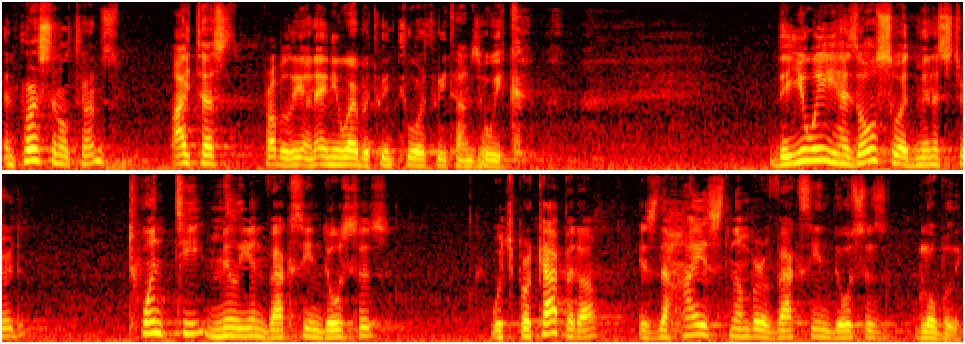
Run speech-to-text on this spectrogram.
In personal terms, I test probably on anywhere between two or three times a week. The UAE has also administered 20 million vaccine doses, which per capita is the highest number of vaccine doses globally.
